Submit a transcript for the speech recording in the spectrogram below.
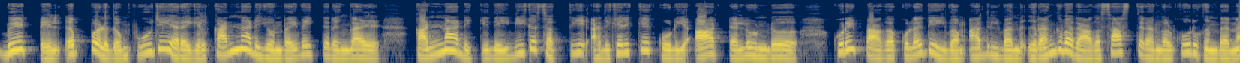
வீட்டில் எப்பொழுதும் பூஜை அறையில் கண்ணாடி ஒன்றை வைத்திருங்கள். கண்ணாடிக்கு தெய்வீக சக்தியை அதிகரிக்கக்கூடிய ஆற்றல் உண்டு. குறிப்பாக குலதெய்வம் அதில் வந்து இறங்குவதாக சாஸ்திரங்கள் கூறுகின்றன.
